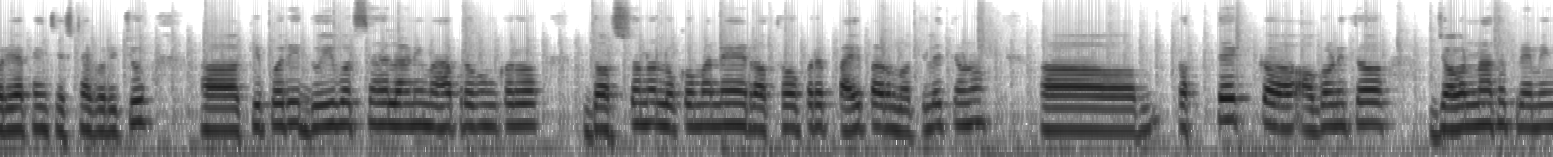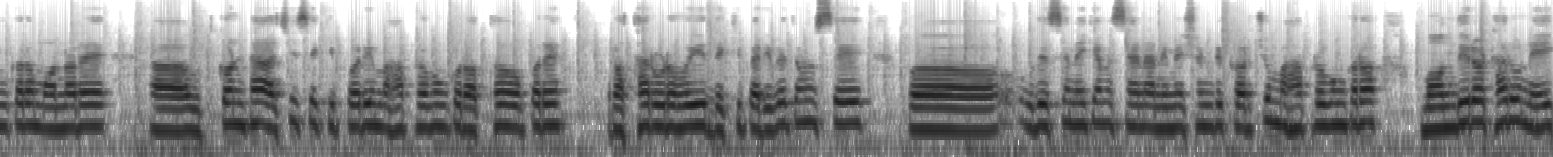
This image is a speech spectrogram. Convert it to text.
करने चेषा कर दुई वर्ष है महाप्रभुंर दर्शन लोक मैंने रथ उपर न तेणु प्रत्येक अगणित जगन्नाथ प्रेमी मनरे उत्कंठा अच्छी से किपर महाप्रभु को रथ उपर रथारूढ़ हो देखिपर तेणु से उद्देश्य नहीं कि आम सैन आनिमेसन टी कर महाप्रभुरा मंदिर ठार् नहीं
